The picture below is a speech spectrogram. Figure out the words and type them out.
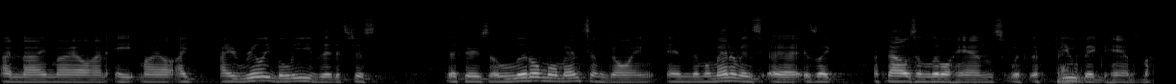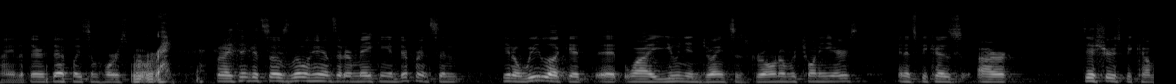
on Nine Mile, on Eight Mile, I, I really believe that it's just that there's a little momentum going, and the momentum is, uh, is like a thousand little hands with a few Right. big hands behind it. There are definitely some horsepower. Right. But I think it's those little hands that are making a difference. And, you know, we look at, at why Union Joints has grown over 20 years, and it's because our dishers become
